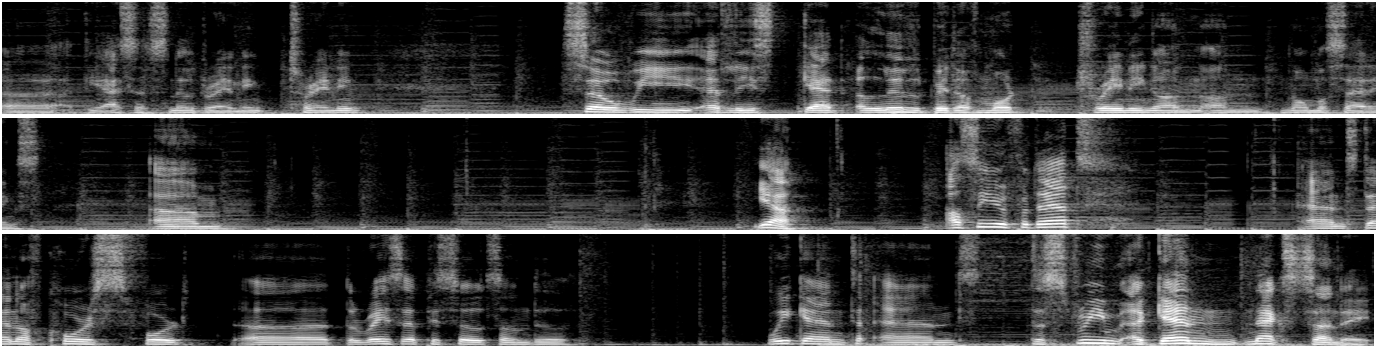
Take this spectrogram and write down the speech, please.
uh, the and Snow training. training. So we at least get a little bit of more training on, on normal settings. Um, yeah, I'll see you for that. And then, of course, for uh, the race episodes on the weekend and the stream again next Sunday.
